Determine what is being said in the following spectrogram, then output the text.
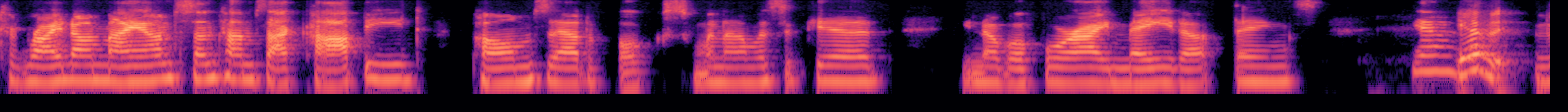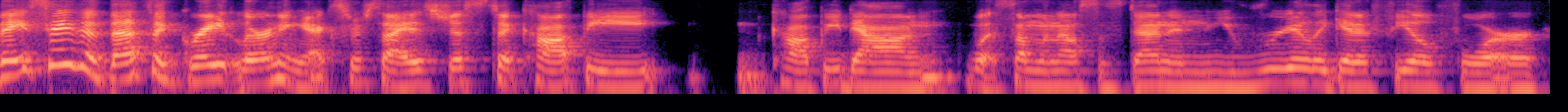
to write on my own. Sometimes I copied poems out of books when I was a kid, you know, before I made up things. Yeah. Yeah, they say that that's a great learning exercise just to copy copy down what someone else has done and you really get a feel for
